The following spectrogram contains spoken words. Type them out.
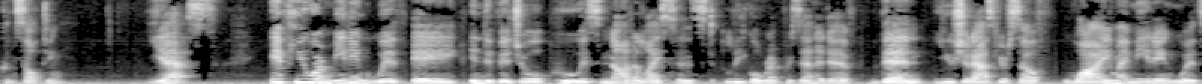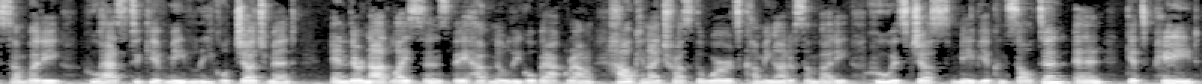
consulting? Yes if you are meeting with a individual who is not a licensed legal representative, then you should ask yourself, why am I meeting with somebody who has to give me legal judgment and they're not licensed, they have no legal background. How can I trust the words coming out of somebody who is just maybe a consultant and gets paid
